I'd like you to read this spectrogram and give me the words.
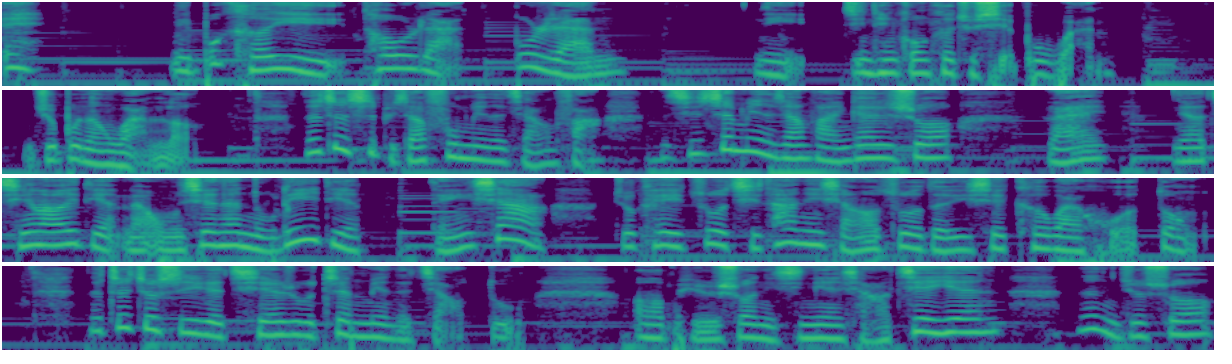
哎，你不可以偷懒，不然你今天功课就写不完，你就不能玩了。”那这是比较负面的讲法。那其实正面的讲法应该是说：“来，你要勤劳一点，来，我们现在努力一点，等一下就可以做其他你想要做的一些课外活动。”那这就是一个切入正面的角度。呃，比如说你今年想要戒烟，那你就说，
